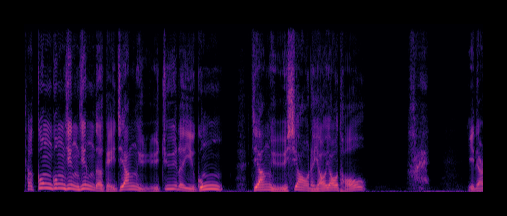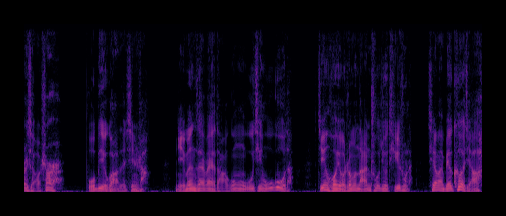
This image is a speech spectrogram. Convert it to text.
他恭恭敬敬地给江宇鞠了一躬，江宇笑着摇摇头：“嗨，一点小事儿，不必挂在心上。”你们在外打工无亲无故的，今后有什么难处就提出来，千万别客气啊！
